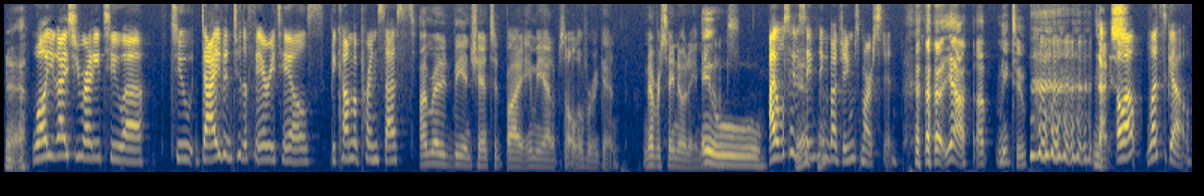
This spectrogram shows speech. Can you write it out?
Yeah. Well, you guys, you ready to uh to dive into the fairy tales, become a princess? I'm ready to be enchanted by Amy Adams all over again. Never say no to Amy Adams. Ew. I will say the Yeah, same thing about James Marsden. yeah, uh, me too. Nice. Oh well, let's go.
